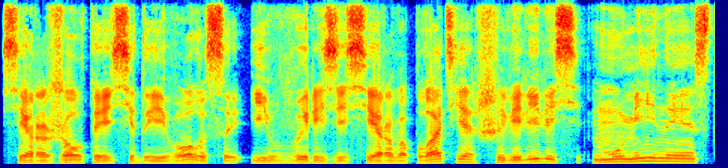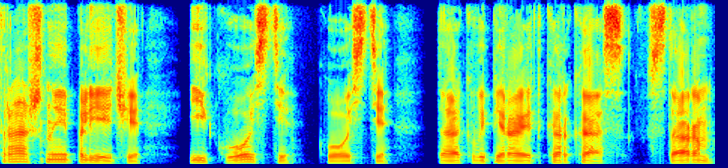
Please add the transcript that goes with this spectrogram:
Серо-желтые седые волосы и в вырезе серого платья шевелились мумийные страшные плечи и кости, кости. Так выпирает каркас в старом,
